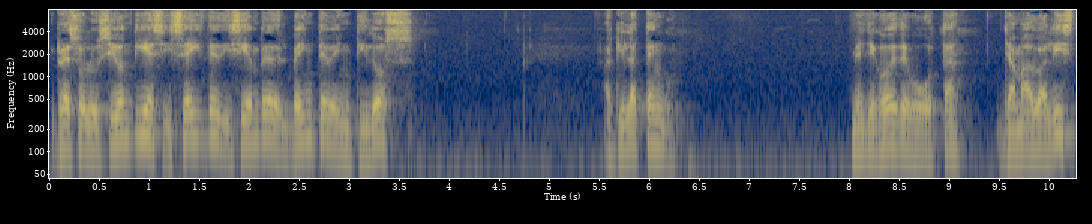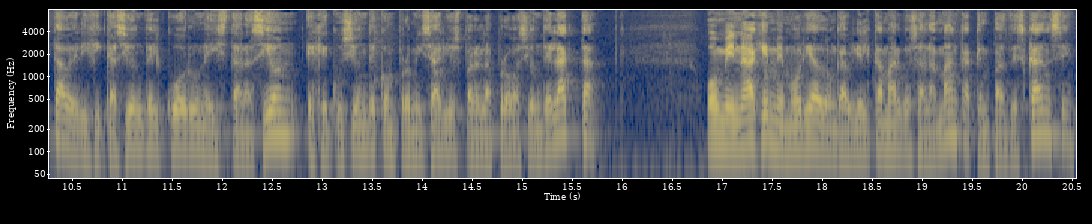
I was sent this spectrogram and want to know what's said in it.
Resolución 16 de diciembre del 2022. Aquí la tengo. Me llegó desde Bogotá. Llamado a lista, verificación del quórum e instalación, ejecución de compromisarios para la aprobación del acta, homenaje en memoria a don Gabriel Camargo Salamanca, que en paz descanse,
